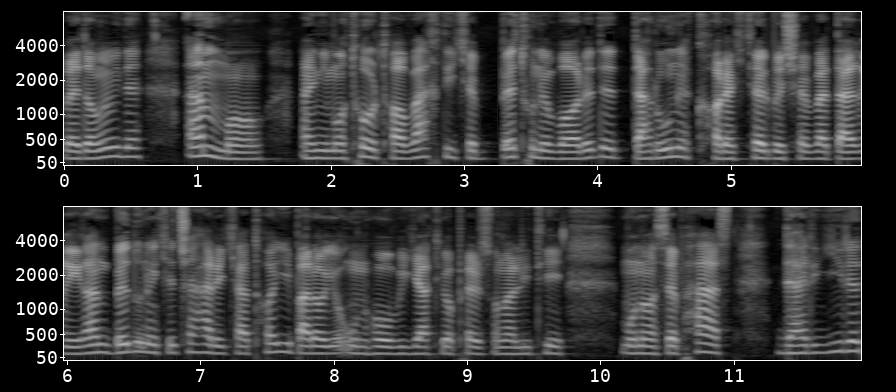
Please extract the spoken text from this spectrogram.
و ادامه میده اما انیماتور تا وقتی بتونه وارد درون کارکتر بشه و دقیقا بدونه که چه حرکت هایی برای اون هویت یا personality مناسب هست درگیر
